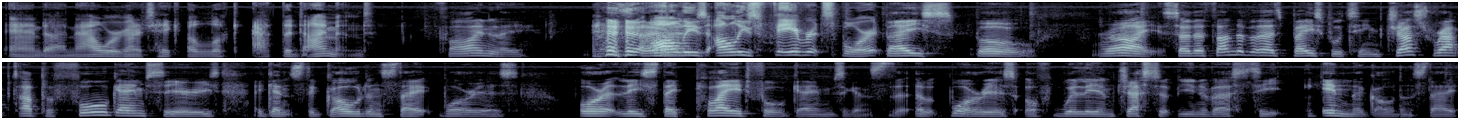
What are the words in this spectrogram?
And uh, now we're going to take a look at the diamond. Finally. Let's do it. Ollie's, Ollie's favorite sport. Baseball. Right, so the Thunderbirds baseball team just wrapped up a four game series against the Golden State Warriors, or at least they played four games against the uh, Warriors of William Jessup University in the Golden State.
